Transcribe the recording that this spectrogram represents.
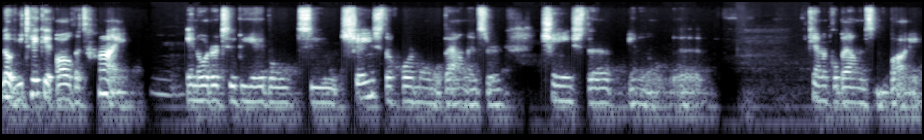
No, you take it all the time Mm. in order to be able to change the hormonal balance or change the you know uh, chemical balance in the body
